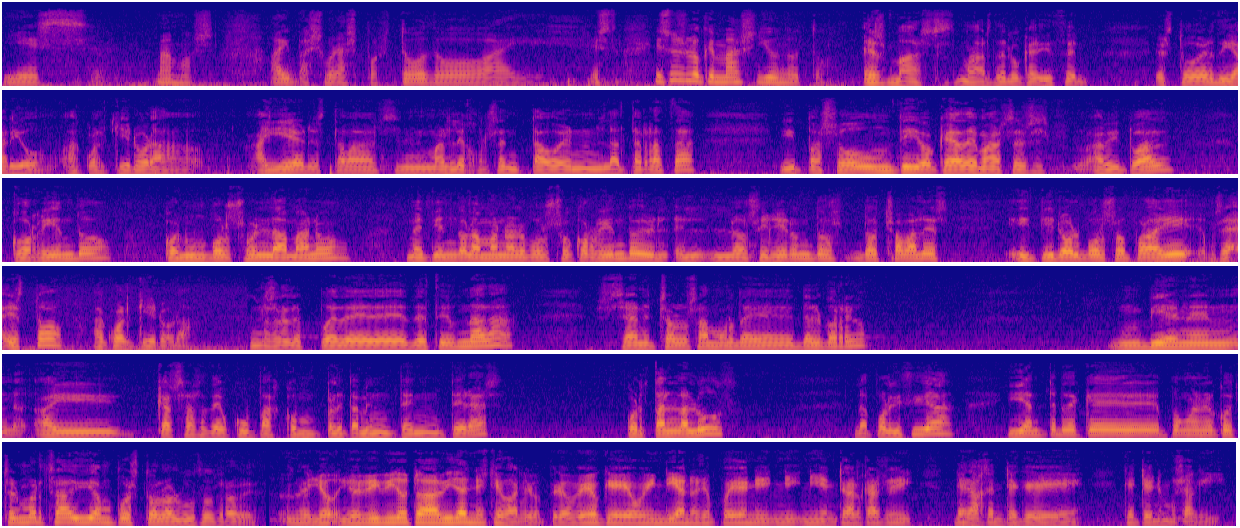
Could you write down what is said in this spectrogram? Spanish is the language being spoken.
y es, vamos, hay basuras por todo, hay... Esto, eso es lo que más yo noto. Es más, más de lo que dicen. Esto es diario, a cualquier hora. Ayer estaba más lejos sentado en la terraza y pasó un tío que además es habitual, corriendo con un bolso en la mano, metiendo la mano al bolso corriendo y lo siguieron dos, dos chavales y tiró el bolso por ahí. O sea, esto a cualquier hora. No se les puede decir nada se han echado los amos del barrio. Vienen, hay casas de ocupas completamente enteras, cortan la luz, la policía, y antes de que pongan el coche en marcha, ahí han puesto la luz otra vez. Yo, yo he vivido toda la vida en este barrio, pero veo que hoy en día no se puede ni, ni, entrar casi de la gente que tenemos aquí.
